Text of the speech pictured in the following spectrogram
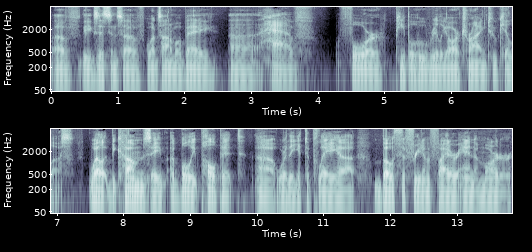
of the existence of Guantanamo Bay uh, have for people who really are trying to kill us? Well, it becomes a, a bully pulpit uh, where they get to play uh, both the freedom fighter and a martyr.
